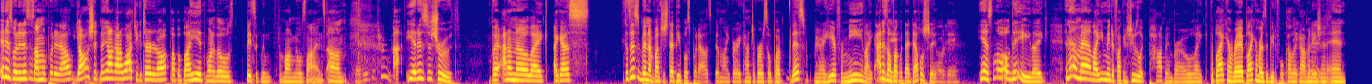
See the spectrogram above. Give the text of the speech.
it is what it is i'm gonna put it out y'all should know y'all gotta watch you can turn it off blah blah blah he hit one of those basically along those lines um That is the truth. I, yeah, it is the truth. But I don't know, like, I guess, because this has been a bunch of shit that people's put out. It's been, like, very controversial. But this right here, for me, like, I just don't fuck with that devil shit. Oh, day. Yeah, it's a little OD. Like, and then I'm mad, like, you made the fucking shoes look popping, bro. Like, the black and red, black and red's a beautiful color combination. is. And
